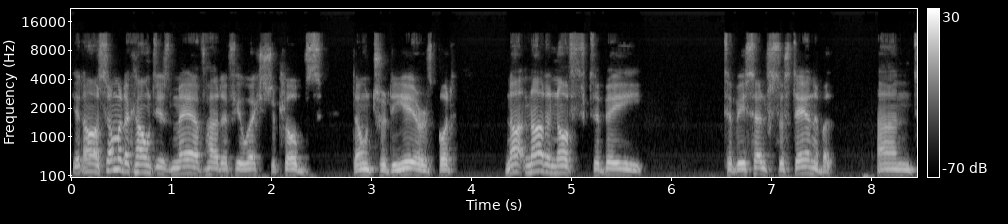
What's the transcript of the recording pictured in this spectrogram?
you know, some of the counties may have had a few extra clubs down through the years, but not not enough to be to be self sustainable. And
